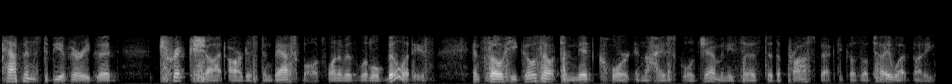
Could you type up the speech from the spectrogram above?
happens to be a very good trick shot artist in basketball. It's one of his little abilities. And so he goes out to mid court in the high school gym and he says to the prospect, he goes, I'll tell you what, buddy,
